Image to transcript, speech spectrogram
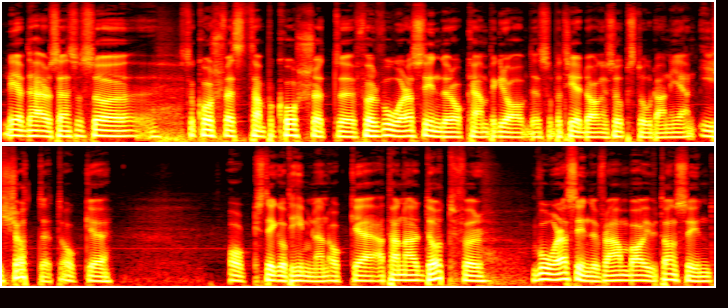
levde här och sen så, så, så korsfästes han på korset eh, för våra synder och han begravdes och på tredje dagen så uppstod han igen i köttet och, eh, och steg upp till himlen och eh, att han har dött för våra synder för han var utan synd.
